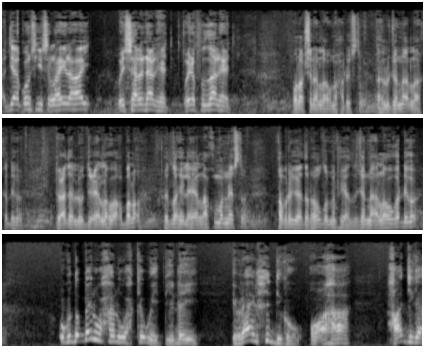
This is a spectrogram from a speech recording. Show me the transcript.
Haddii aqoonsigiisa lahay lahay way sahlanaa laheyd wayna fududaa laheyd. Walaashan allah u naxariisto ahlu janna allah ka dhigo. Ducada loo duceey allahu aqbalo. Ridaha ilaahay allah ku manaysto. Qabrigeeda rawda min riyaadiljanna allah uga dhigo ugu dambeyn waxaanu wax ka weydiinay ibraahim xidigow oo ahaa xaajiga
